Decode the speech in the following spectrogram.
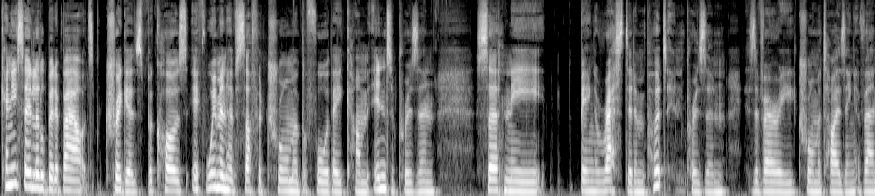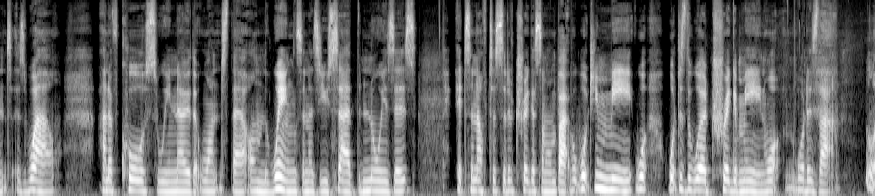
Can you say a little bit about triggers? Because if women have suffered trauma before they come into prison, certainly being arrested and put in prison is a very traumatizing event as well. And of course, we know that once they're on the wings, and as you said, the noises, it's enough to sort of trigger someone back. But what do you mean? What what does the word trigger mean? What what is that? Well,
